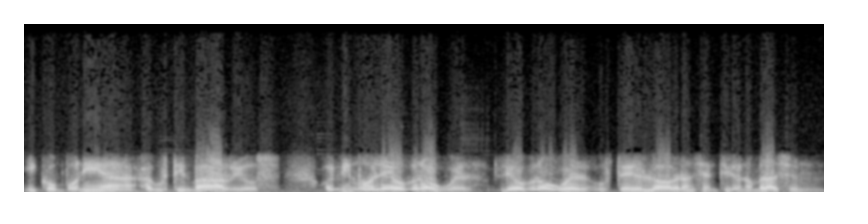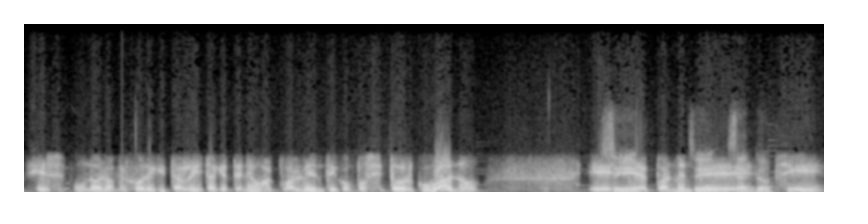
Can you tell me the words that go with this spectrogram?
y componía Agustín Barrios, el mismo Leo Brower, Leo Brower, ustedes lo habrán sentido nombrar, es uno de los mejores guitarristas que tenemos actualmente, compositor cubano. Este, sí, actualmente sí,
